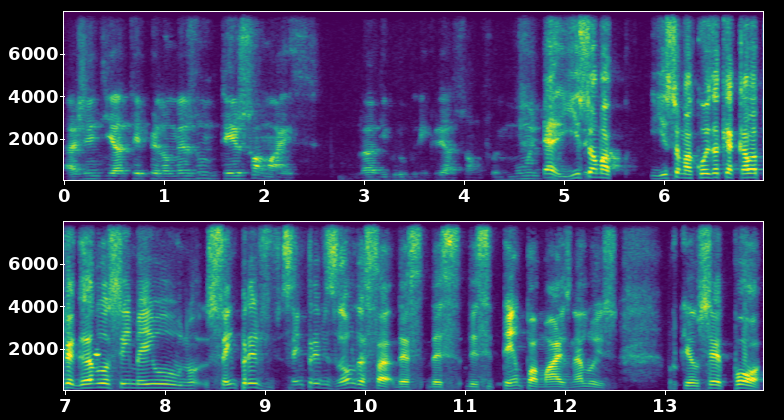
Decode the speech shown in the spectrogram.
a gente ia ter pelo menos um terço a mais lá de grupo de criação. Foi muito. É, muito isso é uma isso é uma coisa que acaba pegando assim meio sem, sem previsão dessa, desse, desse, desse, tempo a mais, né, Luiz? Porque você, pô,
